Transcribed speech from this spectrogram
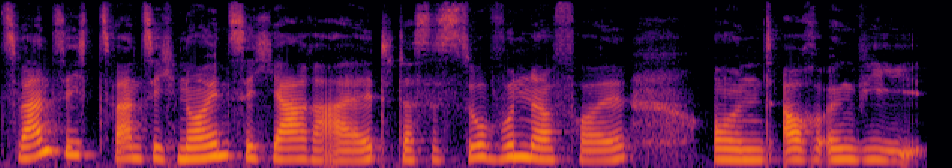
20, 20, 90 Jahre alt. Das ist so wundervoll und auch irgendwie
